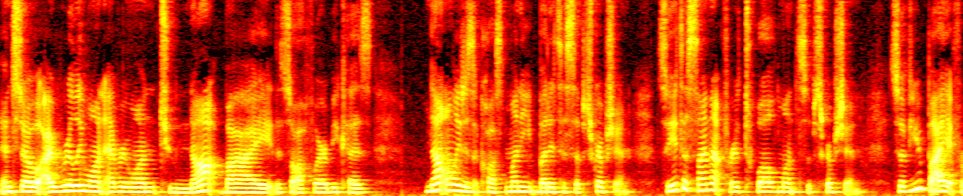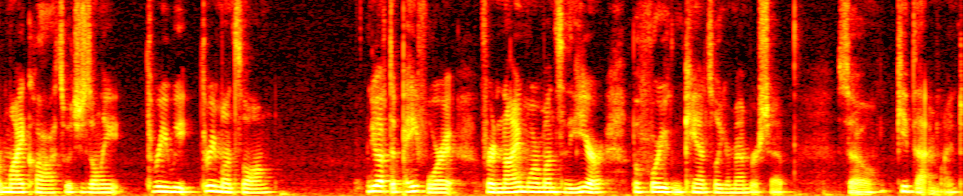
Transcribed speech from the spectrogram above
And so, I really want everyone to not buy the software because not only does it cost money, but it's a subscription. So, you have to sign up for a 12 month subscription. So, if you buy it from my class, which is only three week, three months long, you have to pay for it for nine more months of the year before you can cancel your membership. So keep that in mind.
